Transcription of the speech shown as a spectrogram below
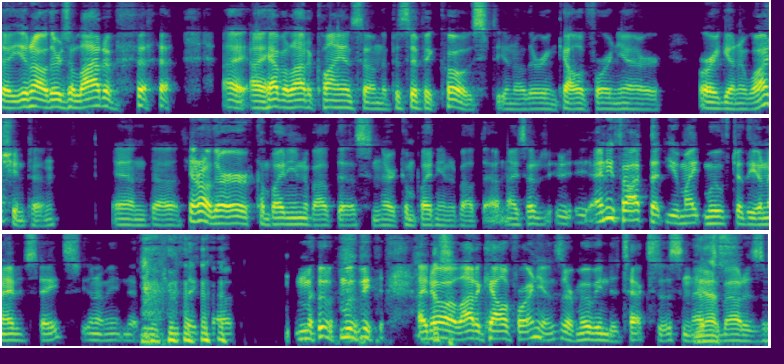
you know, there's a lot of. I, I have a lot of clients on the Pacific Coast. You know, they're in California or Oregon and Washington, and uh, you know they're complaining about this and they're complaining about that. And I said, any thought that you might move to the United States? You know, what I mean, would you think about moving? I know a lot of Californians are moving to Texas, and that's yes. about as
